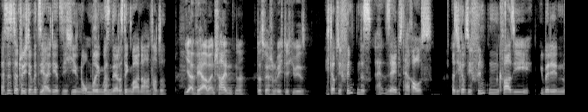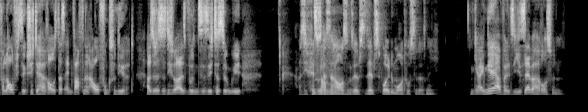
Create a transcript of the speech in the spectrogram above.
Es ist natürlich, damit sie halt jetzt nicht jeden umbringen müssen, der das Ding mal in der Hand hatte. Ja, wäre aber entscheidend, ne? Das wäre schon wichtig gewesen. Ich glaube, sie finden das selbst heraus. Also ich glaube, sie finden quasi über den Verlauf dieser Geschichte heraus, dass Entwaffnen auch funktioniert. Also das ist nicht so, als würden sie sich das irgendwie Aber sie finden das heraus und selbst, selbst Voldemort wusste das nicht. Ja, ja, weil sie es selber herausfinden.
